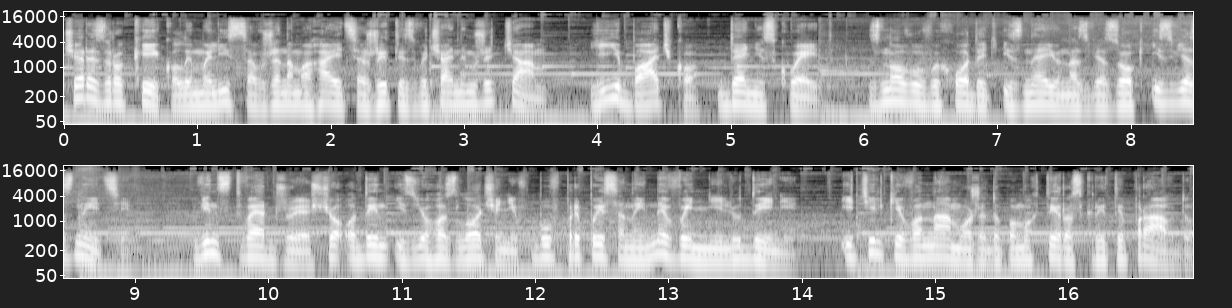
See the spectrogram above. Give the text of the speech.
Через роки, коли Меліса вже намагається жити звичайним життям, її батько Деніс Квейт знову виходить із нею на зв'язок із в'язниці. Він стверджує, що один із його злочинів був приписаний невинній людині, і тільки вона може допомогти розкрити правду.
